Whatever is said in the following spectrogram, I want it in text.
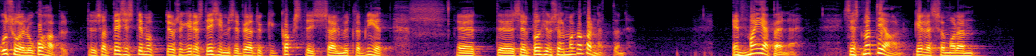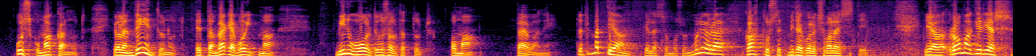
usuelu koha pealt, sealt teisest Timoteuse kirjast esimese peatüki kaksteist salm ütleb nii, et. et sel põhjusel ma ka kannatan. ent ma ei häbene, sest ma tean, kellesse ma olen uskuma hakanud ja olen veendunud, et ta on vägev hoidma minu hoolde usaldatud oma päevani. ta ütleb, ma tean, kellesse ma usun, mul ei ole kahtlust, et midagi oleks valesti ja Rooma kirjas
